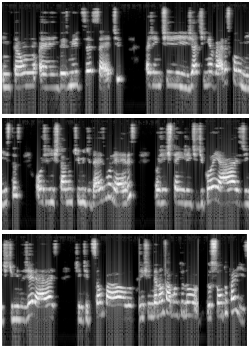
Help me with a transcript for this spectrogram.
Então, é, em 2017, a gente já tinha várias colunistas. Hoje a gente está num time de 10 mulheres. Hoje a gente tem gente de Goiás, gente de Minas Gerais, gente de São Paulo. A gente ainda não está muito no, no sul do país.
